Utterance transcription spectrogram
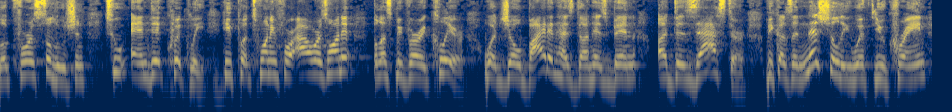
look for a solution to end it quickly. He put 24 hours on it, but let's be very clear. What Joe Biden has done has been a disaster because initially with Ukraine,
